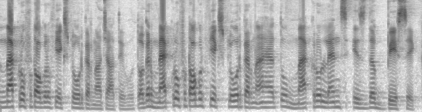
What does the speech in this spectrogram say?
मैक्रो फोटोग्राफी एक्सप्लोर करना चाहते हो। तो अगर मैक्रो फोटोग्राफी एक्सप्लोर करना है तो macro lens is the basic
